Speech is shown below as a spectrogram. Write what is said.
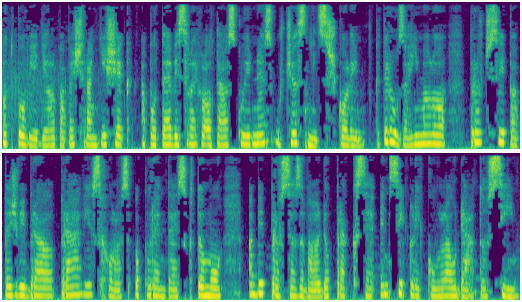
Odpověděl papež František a poté vyslechl otázku jedné z účastnic školy, kterou zajímalo, proč si papež vybral právě scholas Occurrentes k tomu, aby prosazoval do praxe encykliku Laudato Si.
